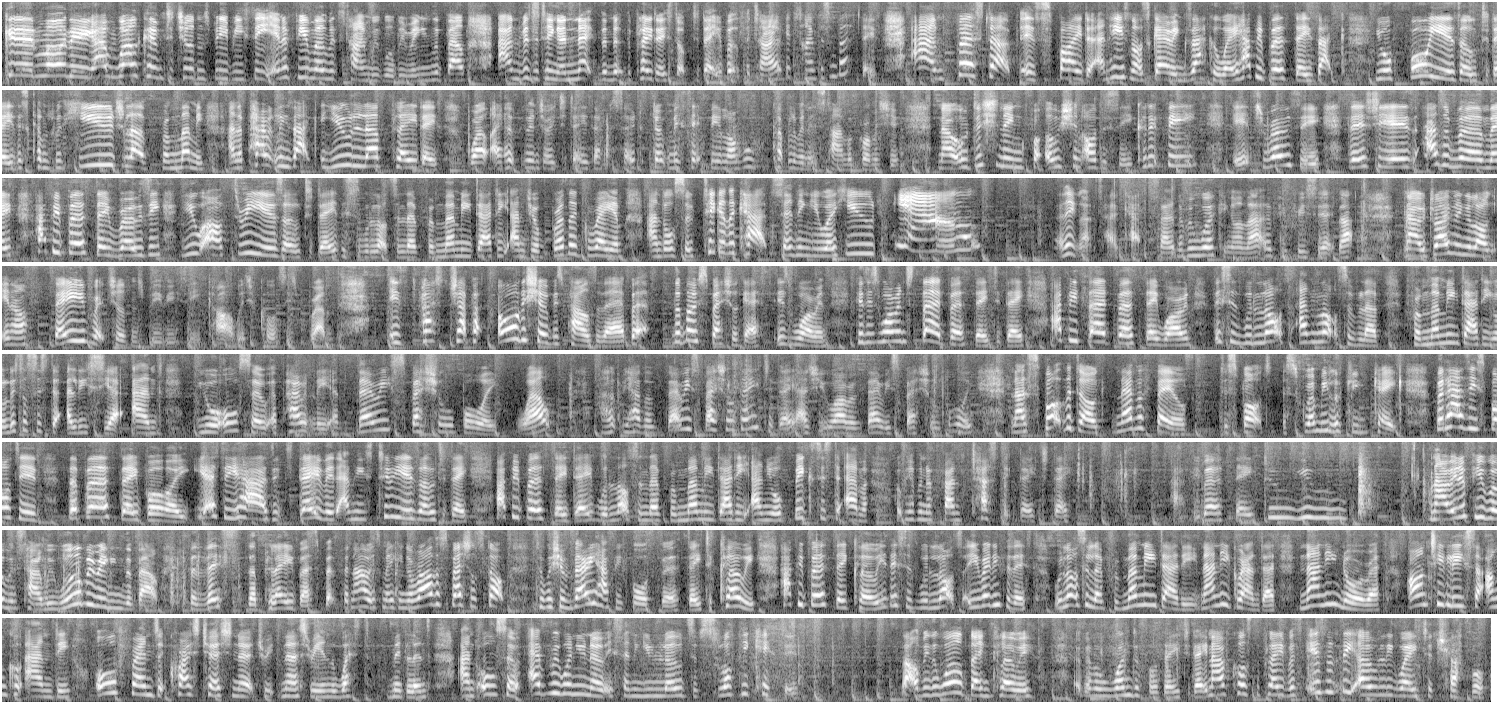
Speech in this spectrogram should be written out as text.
Good morning and welcome to Children's BBC. In a few moments' time, we will be ringing the bell and visiting a ne- the, the Playday stop today. But for time, it's time for some birthdays. And first up is Spider, and he's not scaring Zach away. Happy birthday, Zach! You're four years old today. This comes with huge love from Mummy. And apparently, Zach, you love Playdays. Well, I hope you enjoy today's episode. Don't miss it. Be along. A couple of minutes' time, I promise you. Now, auditioning for Ocean Odyssey. Could it be? It's Rosie. There she is as a mermaid. Happy birthday, Rosie. You are three years old today. This is with lots of love from Mummy, Daddy, and your brother Graham, and also Tigger the cat, sending you a huge meow. I think that's how cats sound. I've been working on that. I hope you appreciate that. Now, driving along in our favourite children's BBC car, which of course is Brum, is past, all the showbiz pals are there, but the most special guest is Warren, because it's Warren's third birthday today. Happy third birthday, Warren. This is with lots and lots of love from Mummy, Daddy, your little sister Alicia, and you're also apparently a very special boy. Well, I hope you have a very special day today, as you are a very special boy. Now, Spot the dog never fails to spot a scrummy looking cake. But has he spotted the birthday boy? Yes, he has. It's David, and he's two years old today. Happy birthday, Dave, with lots of love from Mummy, Daddy, and your big sister Emma. Hope you're having a fantastic day today. Happy birthday to you. Now, in a few moments' time, we will be ringing the bell for this, the play bus. But for now, it's making a rather special stop to wish a very happy fourth birthday to Chloe. Happy birthday, Chloe. This is with lots, are you ready for this? With lots of love from Mummy, Daddy, Nanny, Grandad, Nanny, Nora, Auntie Lisa, Uncle Andy, all friends at Christchurch Nursery, Nursery in the West Midlands, and also everyone you know is sending you loads of sloppy kisses. That'll be the world then, Chloe. Hope you have a wonderful day today. Now, of course, the playbus isn't the only way to travel.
